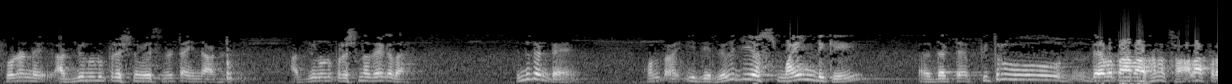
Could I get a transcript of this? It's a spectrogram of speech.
చూడండి అర్జునుడు ప్రశ్న వేసినట్టు అయింది ఆఖరి అర్జునుడు ప్రశ్న అదే కదా. ఎందుకంటే కొంత ఇది రిలీజియస్ మైండ్కి దట్ పితృ దేవతారాధన చాలా ప్ర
